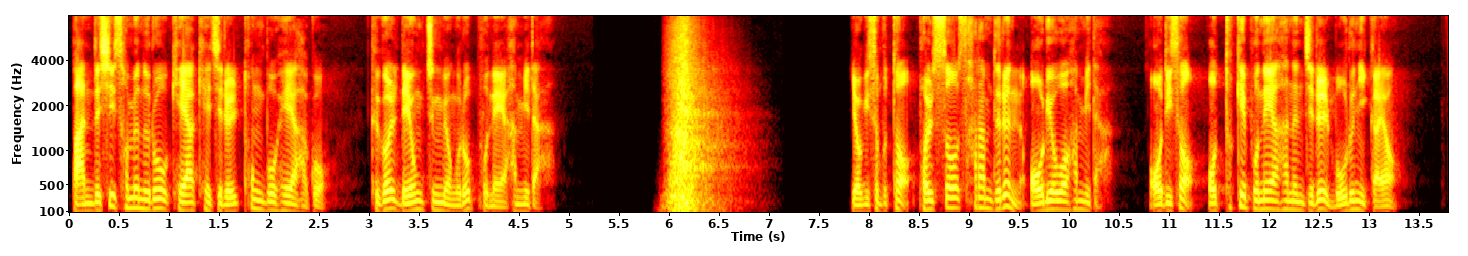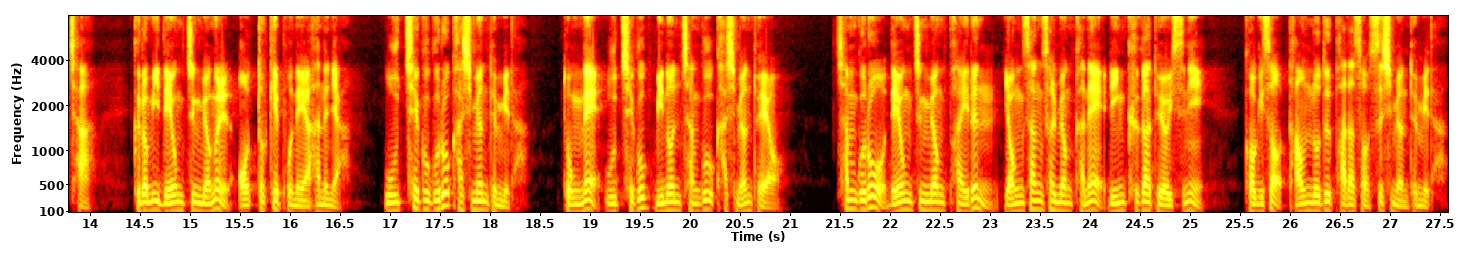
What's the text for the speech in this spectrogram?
반드시 서면으로 계약 해지를 통보해야 하고 그걸 내용 증명으로 보내야 합니다. 여기서부터 벌써 사람들은 어려워합니다. 어디서 어떻게 보내야 하는지를 모르니까요. 자, 그럼 이 내용 증명을 어떻게 보내야 하느냐? 우체국으로 가시면 됩니다. 동네 우체국 민원창구 가시면 돼요. 참고로 내용 증명 파일은 영상 설명칸에 링크가 되어 있으니 거기서 다운로드 받아서 쓰시면 됩니다.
